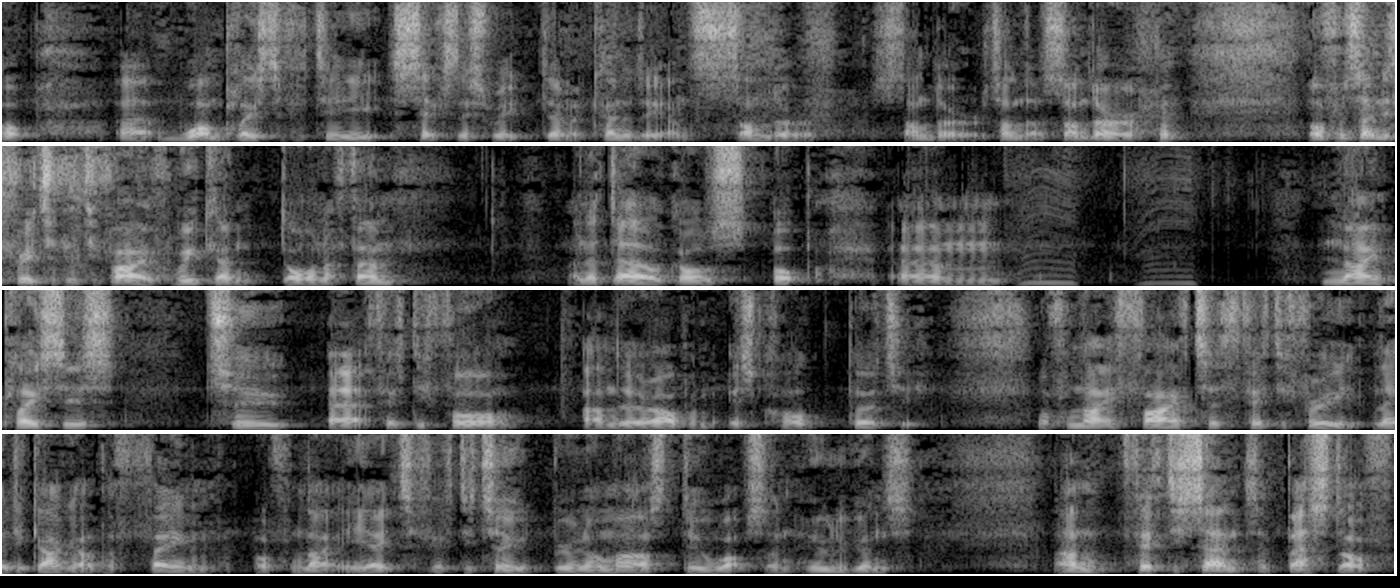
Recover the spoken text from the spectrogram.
up uh, one place to 56 this week, Dermot Kennedy and Sonder. Sonder, Sonder, Sonder. up from 73 to 55, Weeknd, Dawn FM. And Adele goes up um, nine places to uh, 54, and their album is called 30. Up from 95 to 53, Lady Gaga, The Fame. Up from 98 to 52, Bruno Mars, Do Wops and Hooligans. And 50 Cent, a best of,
